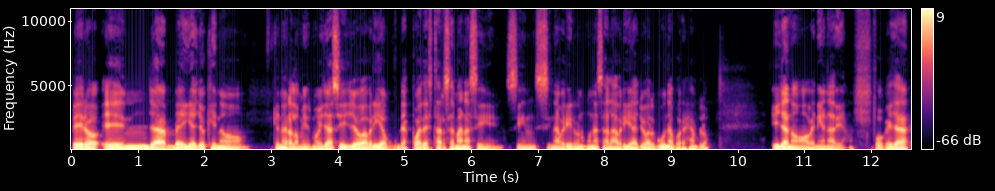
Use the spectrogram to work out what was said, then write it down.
Pero em, ya veía yo que no, que no era lo mismo. Y ya si yo habría, después de estar semanas sin, sin, sin abrir una sala, habría yo alguna, por ejemplo, y ya no venía nadie. Porque ya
